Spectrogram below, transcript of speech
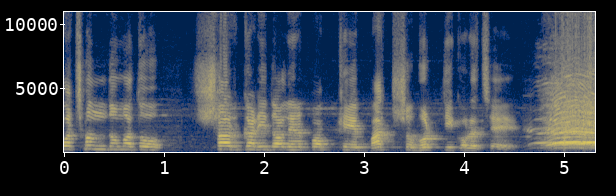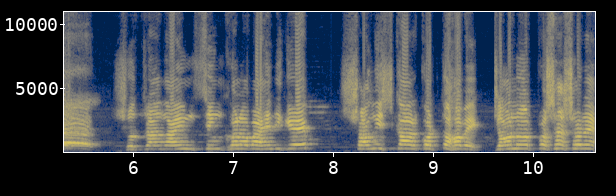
পছন্দ মতো সরকারি দলের পক্ষে বাক্স ভর্তি করেছে। সুতরাং আইন শৃঙ্খলা বাহিনীকে সংস্কার করতে হবে। জনপ্রশাসনে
